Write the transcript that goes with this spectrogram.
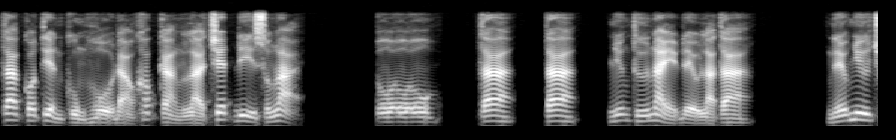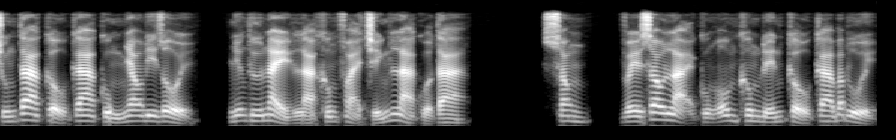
ta có tiền cùng hồ đảo khóc càng là chết đi sống lại. Ô ô ô, ta ta, những thứ này đều là ta. Nếu như chúng ta cậu ca cùng nhau đi rồi, những thứ này là không phải chính là của ta. Xong, về sau lại cũng ôm không đến cậu ca bắt đuổi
